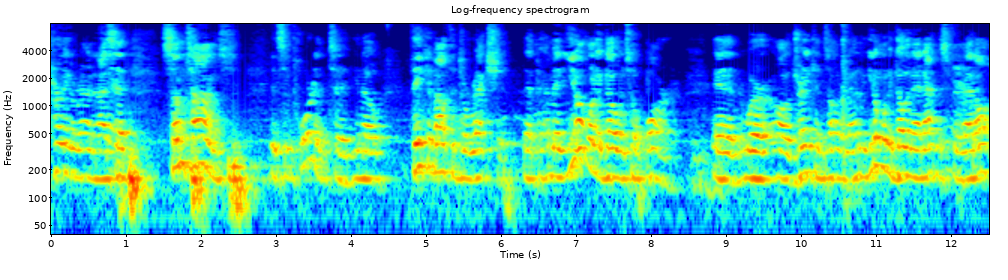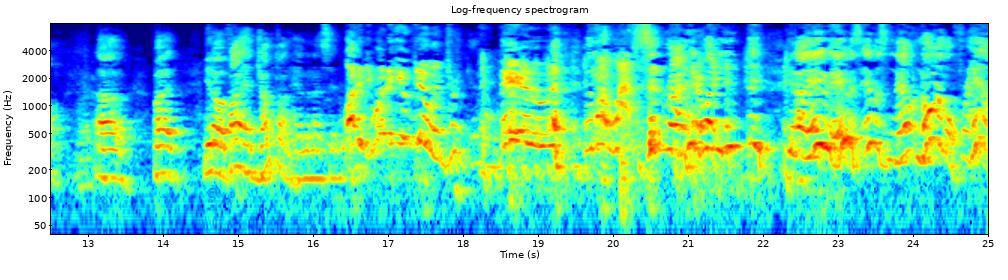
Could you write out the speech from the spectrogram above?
turning around. And I said, sometimes it's important to, you know, think about the direction that I mean, you don't want to go into a bar and where all drinking's all around. You don't want to go in that atmosphere at all. Uh, but you know, if I had jumped on him and I said, "What are you? What are you doing? Drinking beer? with My wife's sitting right here. What do you think?" You know, he, he was it was no, normal for him.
